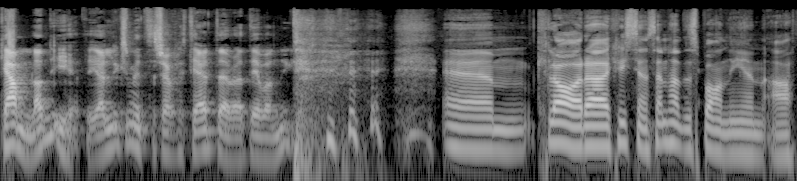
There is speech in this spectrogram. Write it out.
gamla nyheter. Jag har liksom inte reflekterat över att det var nytt. Ehm, Klara Kristiansen hade spaningen att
